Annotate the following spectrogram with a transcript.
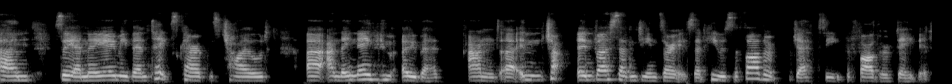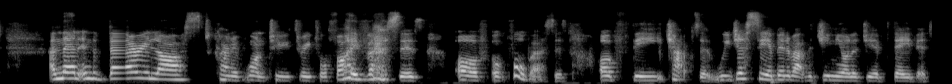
Um, so yeah naomi then takes care of this child uh, and they name him obed and uh, in chap- in verse 17 sorry it said he was the father of jesse the father of david. And then in the very last kind of one, two, three, four, five verses of, or four verses of the chapter, we just see a bit about the genealogy of David,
